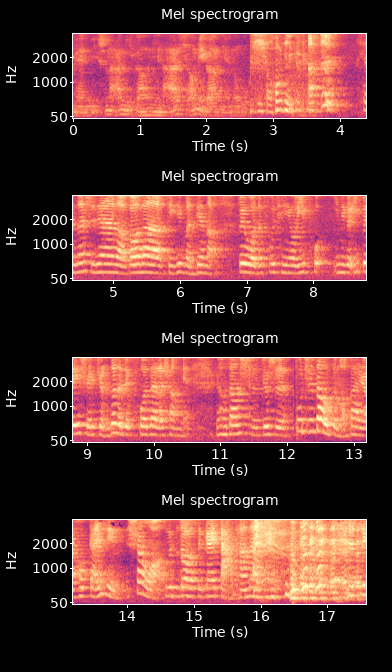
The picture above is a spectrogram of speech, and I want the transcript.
面，你是拿米缸，你拿小米缸你也弄不。小米缸。前段时间老高的笔记本电脑被我的父亲用一泼那个一杯水整个的就泼在了上面，然后当时就是不知道怎么办，然后赶紧上网不知道是该打他呢，还是 还是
